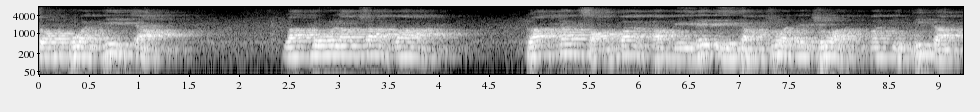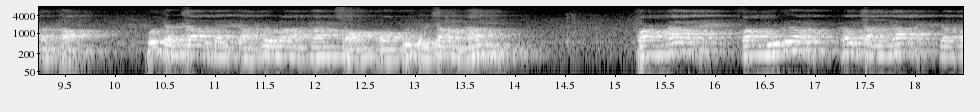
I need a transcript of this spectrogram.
สมควรที่จะรับรู้รับทราบว่า พระท่านสอนว่าทำดีได้ดีทำชั่วได้ชั่ว มันอยู่ที่การกระทำพุทธเจ้าได้ตรัสไว้ว่าคำสอนของพุทธเจ้านั้น ฟังง่ายฟังรู้เรื่องเข้าใจง่ายแต่ป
